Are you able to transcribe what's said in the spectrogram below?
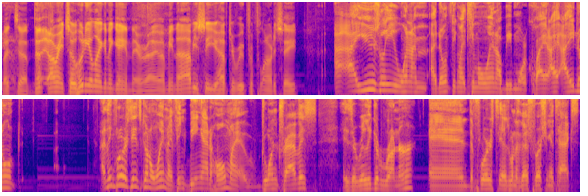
But uh, all right, so who do you like in the game there? I, I mean, obviously you have to root for Florida State. I, I usually when I'm I don't think my team will win, I'll be more quiet. I, I don't. I think Florida State's going to win. I think being at home, I, Jordan Travis is a really good runner, and the Florida State has one of the best rushing attacks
